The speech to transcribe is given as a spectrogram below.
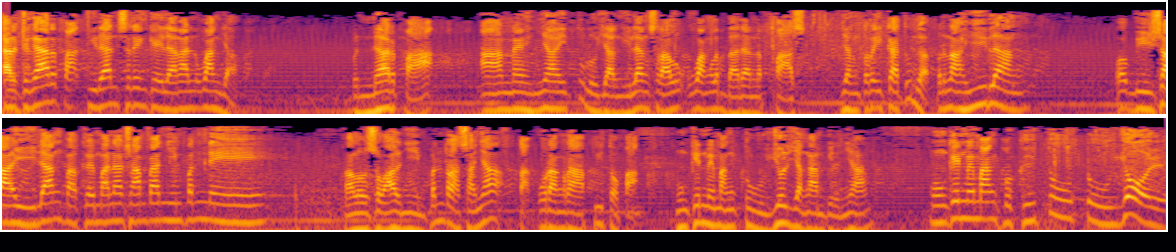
Dengar Pak Diran sering kehilangan uang ya? Benar Pak, anehnya itu loh yang hilang selalu uang lembaran lepas. Yang terikat itu nggak pernah hilang. Kok bisa hilang bagaimana sampai nyimpen nih? Kalau soal nyimpen rasanya tak kurang rapi toh Pak. Mungkin memang tuyul yang ngambilnya. Mungkin memang begitu tuyul.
